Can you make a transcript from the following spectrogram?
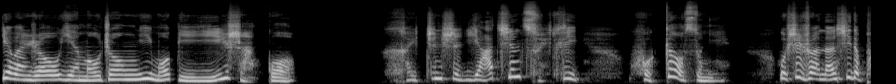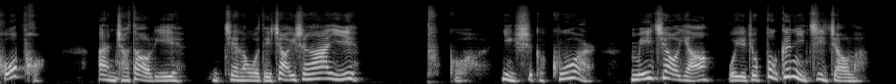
叶婉柔眼眸中一抹鄙夷闪过，还真是牙尖嘴利。我告诉你，我是阮南希的婆婆，按照道理，你见了我得叫一声阿姨。不过你是个孤儿，没教养，我也就不跟你计较了。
